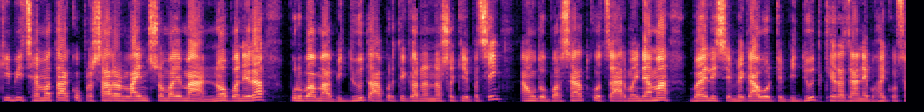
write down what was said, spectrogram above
किबी क्षमताको प्रसारण लाइन समयमा नबनेर पूर्वमा विद्युत आपूर्ति गर्न नसकिएपछि आउँदो वर्षातको चार महिनामा बयालिस मेगावट विद्युत खेर जाने भएको छ।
